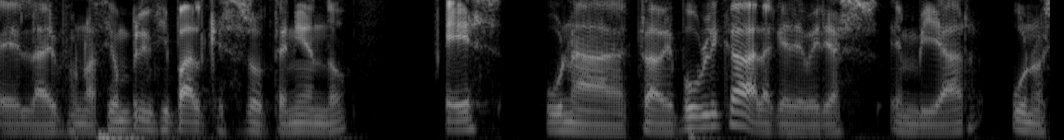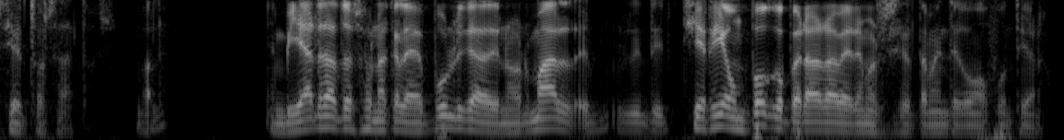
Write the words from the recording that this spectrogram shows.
eh, la información principal que estás obteniendo, es una clave pública a la que deberías enviar unos ciertos datos, ¿vale? Enviar datos a una clave pública de normal eh, chirría un poco, pero ahora veremos exactamente cómo funciona.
